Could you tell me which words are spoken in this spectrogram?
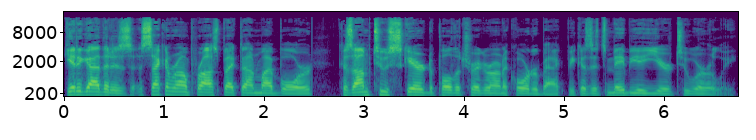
Get a guy that is a second round prospect on my board because I'm too scared to pull the trigger on a quarterback because it's maybe a year too early.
